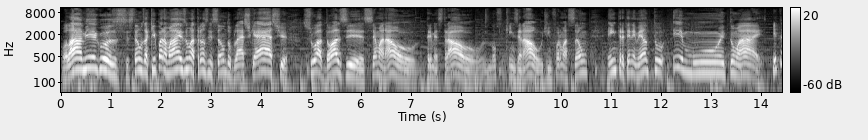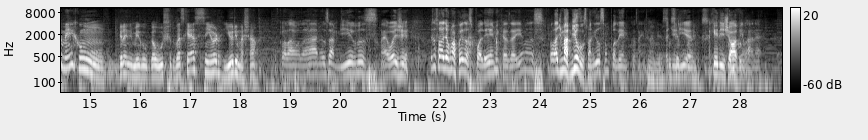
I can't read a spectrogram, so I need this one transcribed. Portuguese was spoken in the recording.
Olá, amigos! Estamos aqui para mais uma transmissão do Blastcast, sua dose semanal, trimestral, quinzenal de informação, entretenimento e muito mais. E também com o grande amigo gaúcho do Blastcast, senhor Yuri Machado. Olá, olá, meus amigos. Né, hoje, eu vou falar de algumas coisas polêmicas aí, mas falar de mamilos. Mamilos são polêmicos, né? Então, Mamilos eu diria polêmicos. aquele jovem lá, né?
